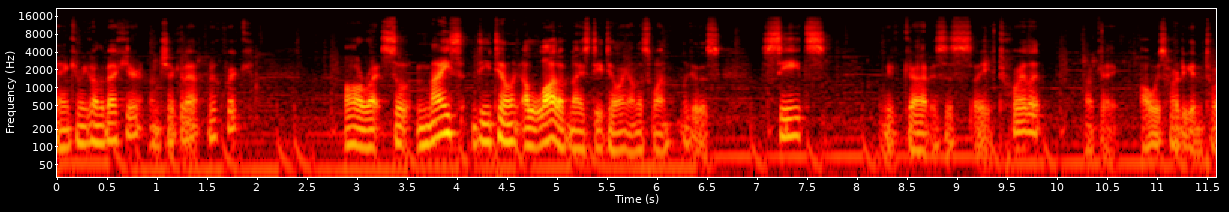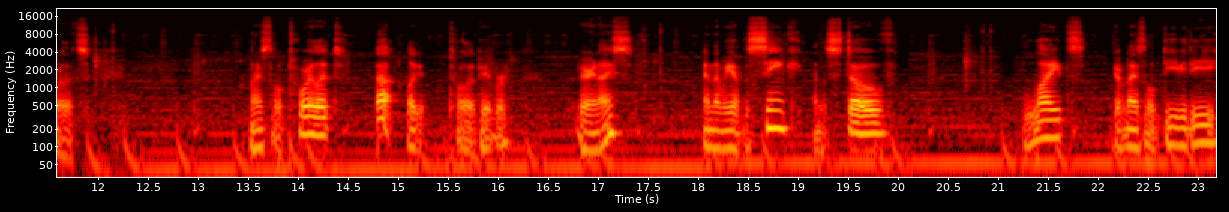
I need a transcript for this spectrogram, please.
And can we go in the back here and check it out real quick? All right, so nice detailing, a lot of nice detailing on this one. Look at this. Seats. We've got, is this a toilet? Okay, always hard to get in toilets. Nice little toilet. Ah, look at toilet paper. Very nice. And then we have the sink and the stove. Lights. We have a nice little DVD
